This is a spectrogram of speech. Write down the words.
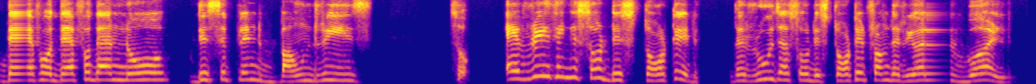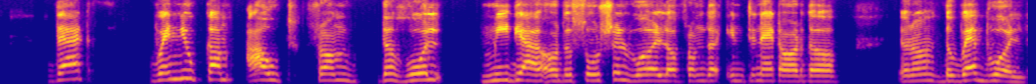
Therefore, therefore, there are no disciplined boundaries. So everything is so distorted the rules are so distorted from the real world that when you come out from the whole media or the social world or from the internet or the you know the web world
